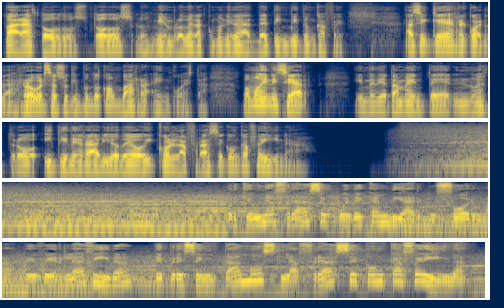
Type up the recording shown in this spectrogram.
para todos, todos los miembros de la comunidad de Te invito a un café. Así que recuerda, robertsazuki.com barra encuesta. Vamos a iniciar inmediatamente nuestro itinerario de hoy con la frase con cafeína. Porque una frase puede cambiar tu forma de ver la vida, te presentamos la frase con cafeína.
